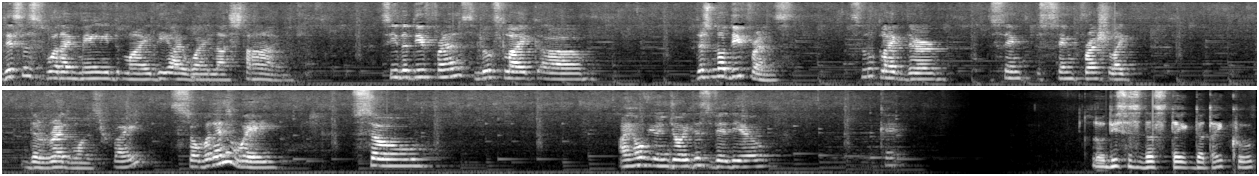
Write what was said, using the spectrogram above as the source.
this is what I made my DIY last time. See the difference? Looks like um, there's no difference. It look like they're same same fresh like the red ones, right? So, but anyway, so I hope you enjoyed this video. So this is the steak that I cook.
